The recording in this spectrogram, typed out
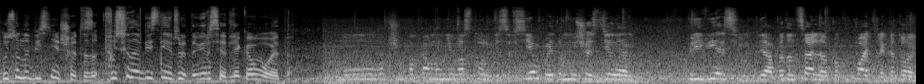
пусть он объяснит, что это за... Пусть он объяснит, что это версия, для кого это. Ну, в общем, пока мы не в восторге совсем, поэтому мы сейчас сделаем преверсию для потенциального покупателя, который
